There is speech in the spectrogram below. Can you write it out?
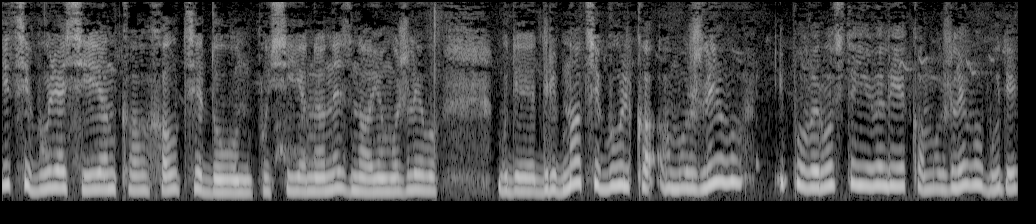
І цибуля сіянка, халцедон посіяна. Не знаю, можливо, буде дрібна цибулька, а можливо, і повиростає велика, можливо, буде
